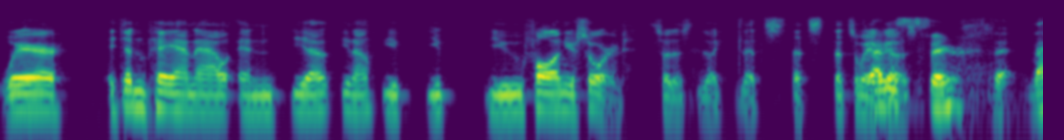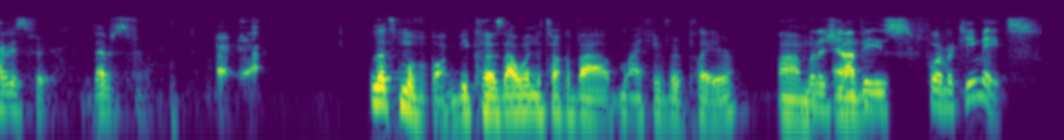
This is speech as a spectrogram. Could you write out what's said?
where it doesn't pan out, and yeah, you know, you you you fall on your sword. So that's like that's that's that's the way that it goes. That is fair. That that is fair. That is fair. Right, yeah. Let's move on because I want to talk about my favorite player um, One of Xavi's former teammates.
